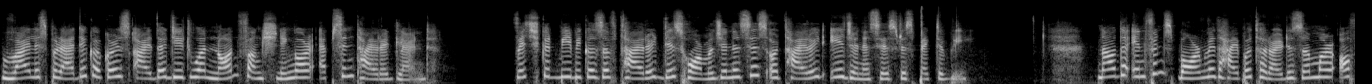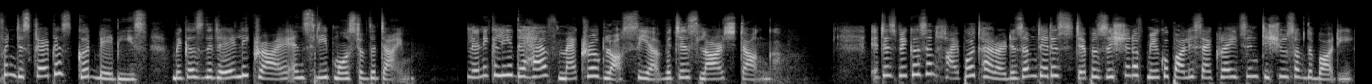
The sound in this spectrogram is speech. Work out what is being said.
while sporadic occurs either due to a non-functioning or absent thyroid gland, which could be because of thyroid dyshormogenesis or thyroid agenesis respectively. Now the infants born with hypothyroidism are often described as good babies because they rarely cry and sleep most of the time. Clinically, they have macroglossia, which is large tongue. It is because in hypothyroidism there is deposition of mucopolysaccharides in tissues of the body.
